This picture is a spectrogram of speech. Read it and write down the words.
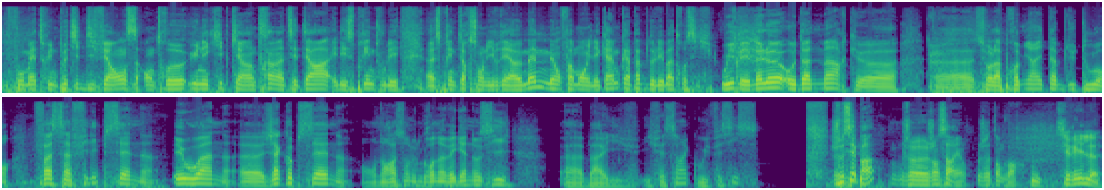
il faut mettre une petite différence entre une équipe qui a un train, etc., et des sprints où les euh, sprinters sont livrés à eux-mêmes. Mais enfin bon, il est quand même capable de les battre aussi. Oui, mais mets-le au Danemark euh, euh, sur la première étape du tour face à Philipsen, Ewan, euh, Jacobsen. On aura sans doute Groenewegen aussi. Bah, il, il fait 5 ou il fait 6. Je sais pas, je- j'en sais rien. J'attends de voir. Cyril,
